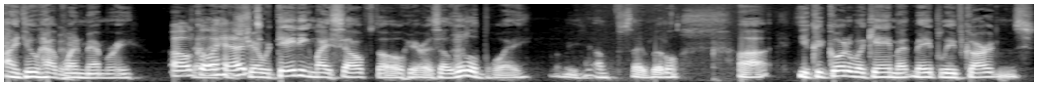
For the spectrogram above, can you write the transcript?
I do have yeah. one memory. Oh, go I ahead. Share with dating myself though. Here as a little boy, let me say little. Uh, you could go to a game at Maple Leaf Gardens,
